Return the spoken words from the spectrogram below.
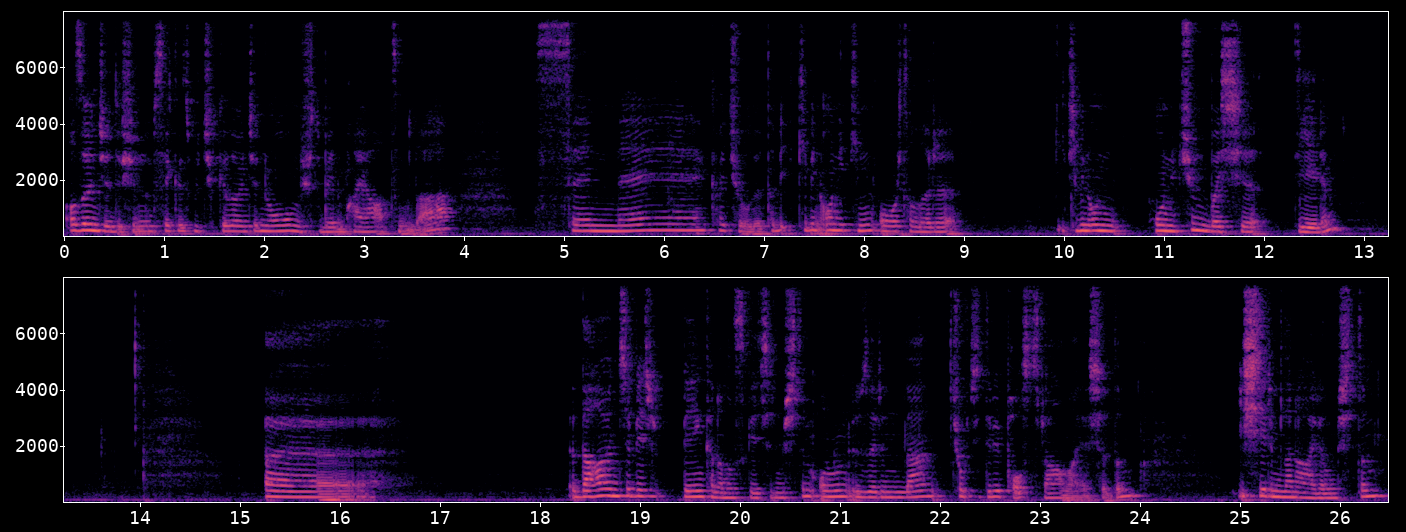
Az önce düşündüm. 8,5 yıl önce ne olmuştu benim hayatımda sene kaç oluyor? Tabii 2012'nin ortaları, 2013'ün başı diyelim. Ee, daha önce bir beyin kanaması geçirmiştim. Onun üzerinden çok ciddi bir post travma yaşadım. İş yerimden ayrılmıştım.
